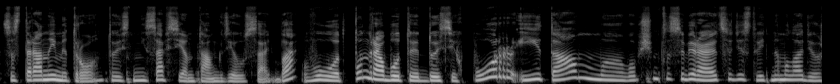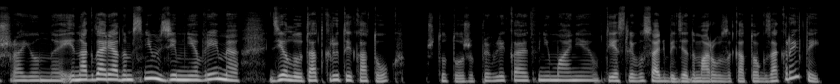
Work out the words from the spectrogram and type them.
со стороны метро, то есть не совсем там, где усадьба. Вот. Он работает до сих пор, и там, э, в общем-то, собирается действительно молодежь районная Иногда рядом с ним в зимнее время делают открытый каток, что тоже привлекает внимание. Вот если в усадьбе Деда Мороза каток закрытый,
